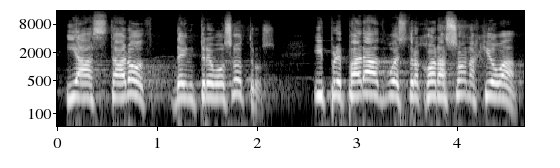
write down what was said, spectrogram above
y a Astarot de entre vosotros, y preparad vuestro corazón a Jehová,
